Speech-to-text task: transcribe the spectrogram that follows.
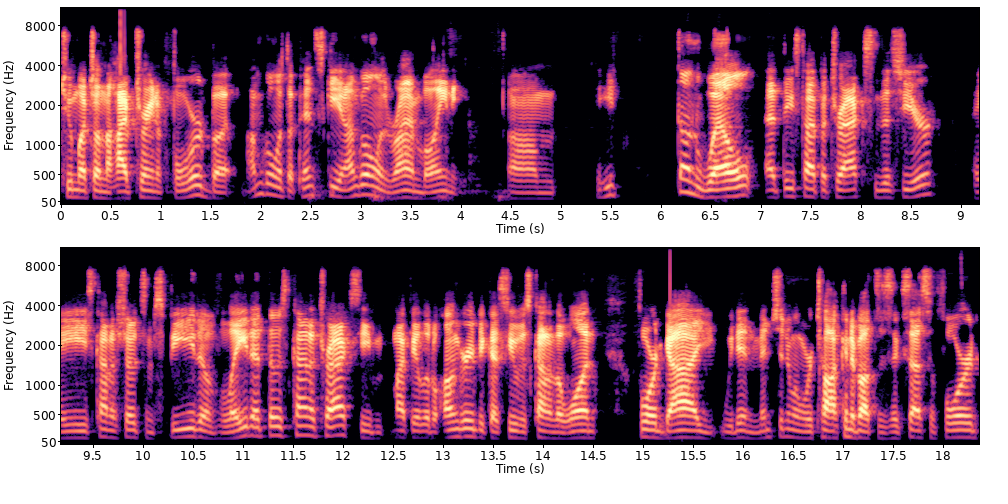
too much on the hype train of Ford, but I'm going with the Penske and I'm going with Ryan Blaney. Um, he's done well at these type of tracks this year. He's kind of showed some speed of late at those kind of tracks. He might be a little hungry because he was kind of the one Ford guy we didn't mention when we're talking about the success of Ford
